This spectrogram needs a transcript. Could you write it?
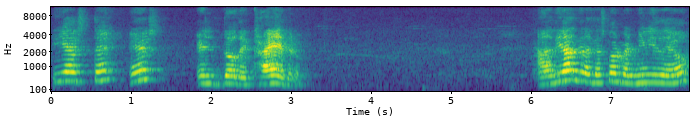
Y este es el dodecaedro. Adiós, gracias por ver mi video.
